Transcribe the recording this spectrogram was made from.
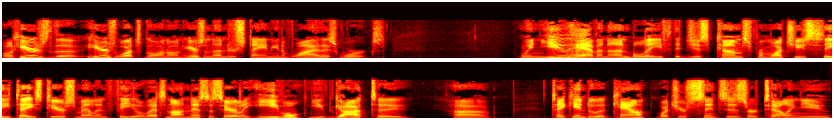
Well, here's the here's what's going on. Here's an understanding of why this works. When you have an unbelief that just comes from what you see, taste, hear, smell, and feel, that's not necessarily evil. You've got to uh, take into account what your senses are telling you.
